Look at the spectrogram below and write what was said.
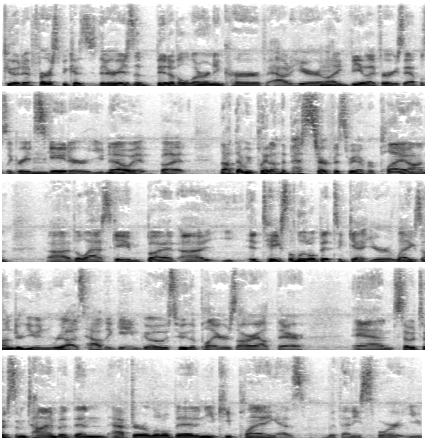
good at first because there is a bit of a learning curve out here. Like Ville, for example, is a great skater. You know it, but not that we played on the best surface we ever play on uh, the last game. But uh, it takes a little bit to get your legs under you and realize how the game goes, who the players are out there. And so it took some time, but then after a little bit, and you keep playing, as with any sport, you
